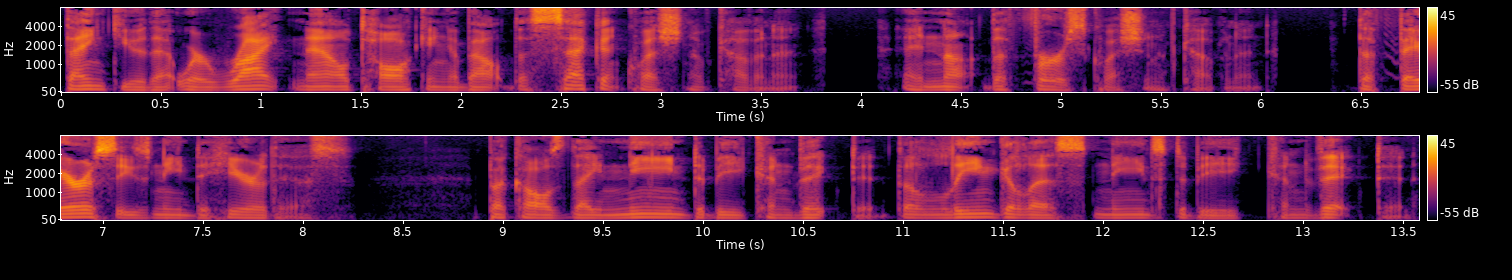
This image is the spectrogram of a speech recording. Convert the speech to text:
Thank you that we're right now talking about the second question of covenant and not the first question of covenant. The Pharisees need to hear this because they need to be convicted. The legalist needs to be convicted.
